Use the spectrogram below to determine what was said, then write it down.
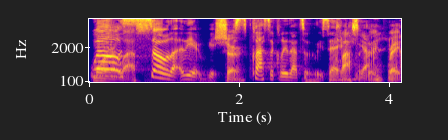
Well, so yeah, Sure. classically, that's what we say. Classically. Yeah. Right.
